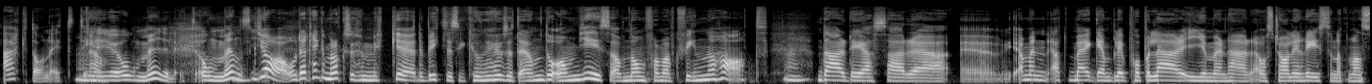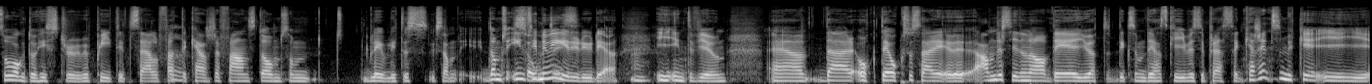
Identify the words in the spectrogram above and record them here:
act on it. Det är Ja. ju omöjligt, omänskligt. Ja, och där tänker man också hur mycket det brittiska kungahuset ändå omges av någon form av kvinnohat. Där det är så här, eh, ja, men att Meghan blev populär i och med den här Australienresan. Att man såg då history repeat itself. Att det kanske fanns de som blev lite, liksom, de insinuerade ju det i intervjun. Eh, där, och det är också så här, eh, andra sidan av det är ju att liksom, det har skrivits i pressen, kanske inte så mycket i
